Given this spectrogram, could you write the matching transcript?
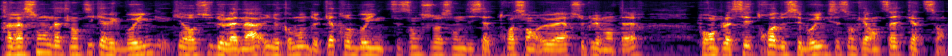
Traversons l'Atlantique avec Boeing qui a reçu de l'ANA une commande de 4 Boeing 777-300ER supplémentaires pour remplacer 3 de ces Boeing 747-400.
